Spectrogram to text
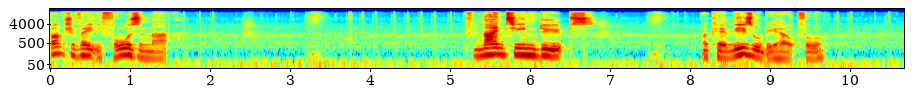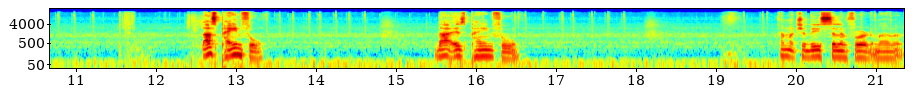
Bunch of 84s in that. 19 dupes. Okay, these will be helpful. That's painful. That is painful. How much are these selling for at the moment?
